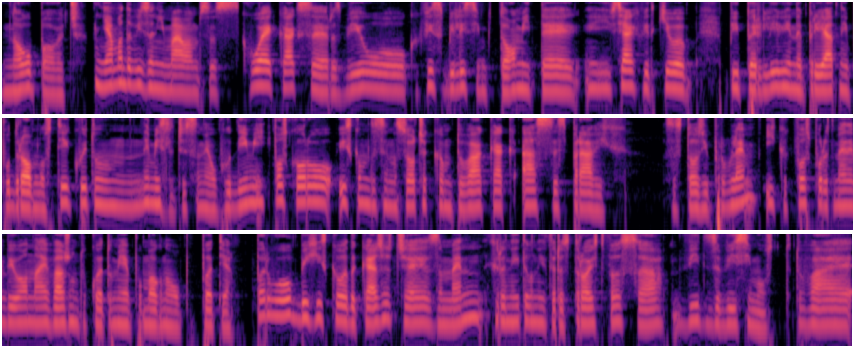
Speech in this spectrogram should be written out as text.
Много повече. Няма да ви занимавам с кое, как се е развило, какви са били симптомите и всякакви такива пиперливи, неприятни подробности, които не мисля, че са необходими. По-скоро искам да се насоча към това как аз се справих с този проблем и какво според мен е било най-важното, което ми е помогнало по пътя. Първо бих искала да кажа, че за мен хранителните разстройства са вид зависимост. Това е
